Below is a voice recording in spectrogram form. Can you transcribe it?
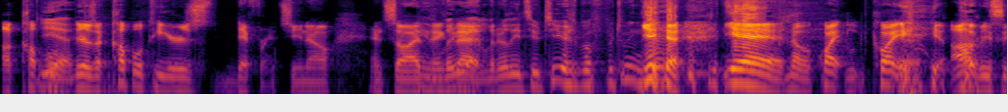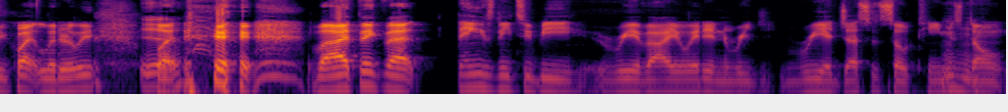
a couple Yeah. there's a couple tiers difference, you know? And so I mean, think literally, that literally two tiers between. yeah, them. yeah, no, quite, quite, obviously, quite literally, Yeah. but, but I think that things need to be reevaluated and re- readjusted so teams Mhm. don't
